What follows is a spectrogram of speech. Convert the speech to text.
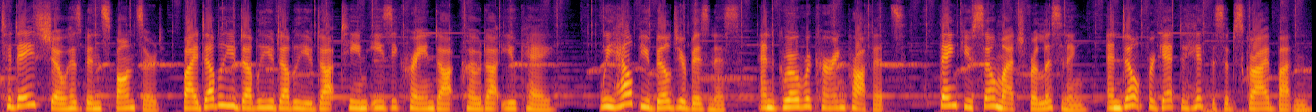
Today's show has been sponsored by www.teameasycrane.co.uk. We help you build your business and grow recurring profits. Thank you so much for listening, and don't forget to hit the subscribe button.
